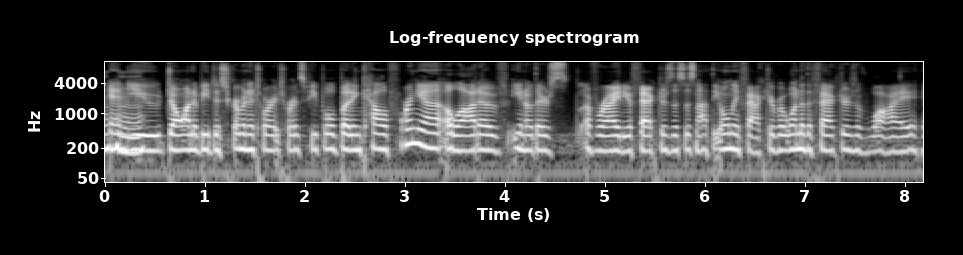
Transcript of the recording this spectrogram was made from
Mm-hmm. and you don't want to be discriminatory towards people. But in California, a lot of, you know, there's a variety of factors. This is not the only factor, but one of the factors of why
